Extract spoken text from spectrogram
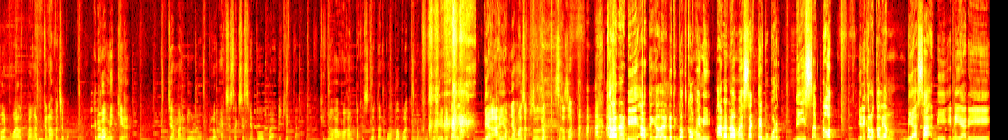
gone wild banget. Kenapa coba? Gue mikir zaman dulu belum eksis-eksisnya boba di kita. Kayaknya orang-orang pakai sedotan boba buat minum bubur ini kali ya. Biar ayamnya masuk susep susep. Karena di artikel dari detik.com ini ada namanya sekte bubur disedot. Jadi kalau kalian biasa di ini ya di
